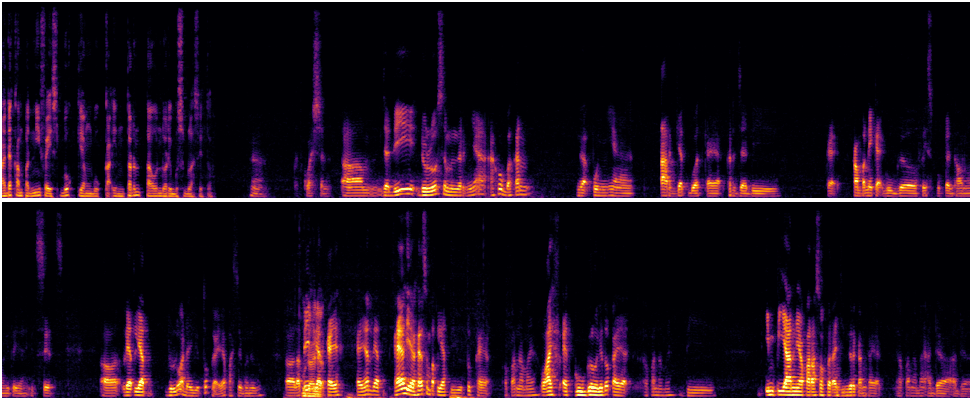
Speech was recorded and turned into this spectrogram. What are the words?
ada company Facebook yang buka intern tahun 2011 itu. Nah, good question. Um, jadi dulu sebenarnya aku bahkan nggak punya target buat kayak kerja di kayak company kayak Google, Facebook dan kawan-kawan gitu ya. It's it's uh, lihat-lihat dulu ada YouTube gak ya pas zaman dulu? Uh, tapi Udah lihat kayak kayaknya lihat kayak ya saya sempat lihat di YouTube kayak apa namanya live at Google gitu kayak apa namanya di impiannya para software engineer kan kayak apa namanya ada ada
